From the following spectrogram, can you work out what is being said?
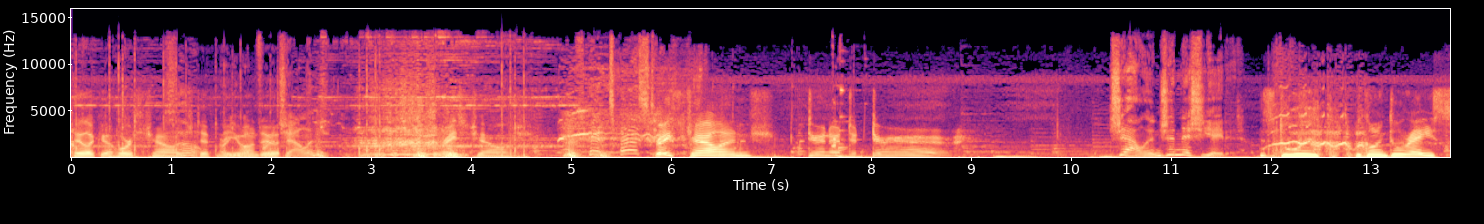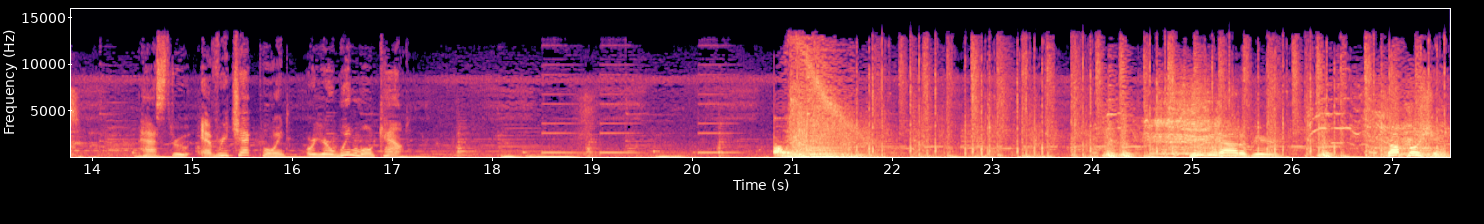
Hey, look, a horse challenge, So, Tiffany. You, you, want to do a it? challenge? It's a race challenge. Fantastic! Race challenge! Dun-dun-dun-dun. Challenge initiated. Let's do it. We're going to race. Pass through every checkpoint or your win won't count. You get out of here. Stop pushing.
